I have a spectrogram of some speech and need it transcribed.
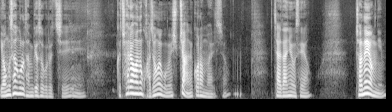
영상으로 담겨서 그렇지 그 촬영하는 과정을 보면 쉽지 않을 거란 말이죠. 잘 다녀오세요. 전혜영님,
